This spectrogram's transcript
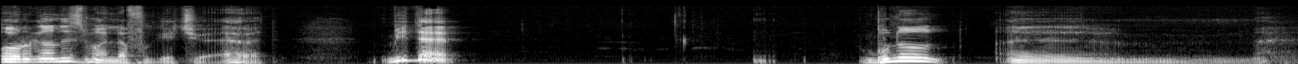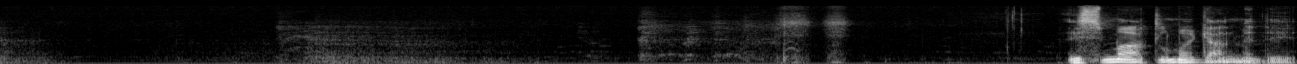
Organizma lafı geçiyor. Evet. Bir de bunu e, İsmi aklıma gelmedi.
